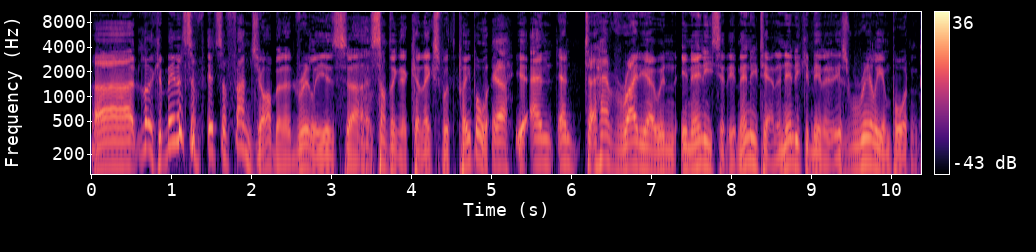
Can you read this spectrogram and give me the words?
Uh, look, I mean, it's a it's a fun job, and it really is uh, something that connects with people. Yeah. and and to have radio in, in any city, in any town, in any community is really important.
